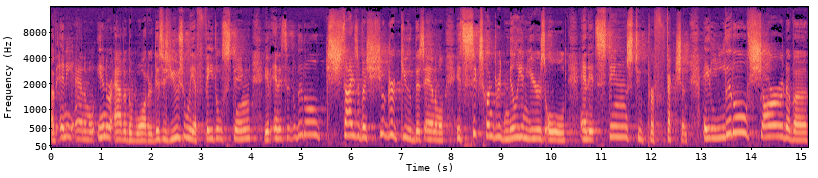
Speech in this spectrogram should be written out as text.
Of any animal in or out of the water. This is usually a fatal sting, if, and it's a little size of a sugar cube, this animal. It's 600 million years old, and it stings to perfection. A little shard of a,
